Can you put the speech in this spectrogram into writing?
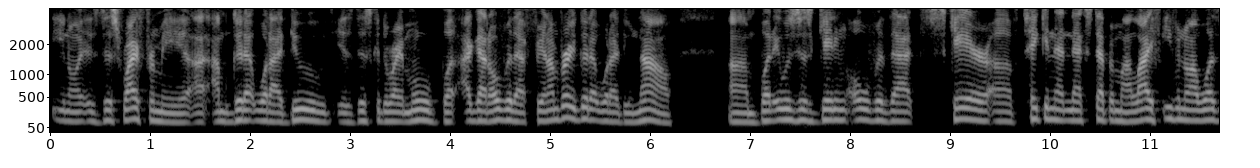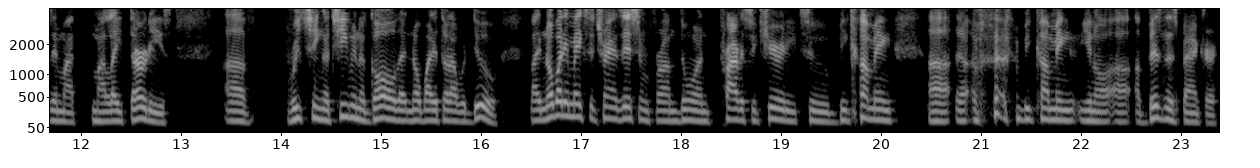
you know, is this right for me? I, I'm good at what I do. Is this the right move? But I got over that fear, and I'm very good at what I do now. Um, but it was just getting over that scare of taking that next step in my life, even though I was in my my late 30s, of reaching achieving a goal that nobody thought I would do. Like nobody makes a transition from doing private security to becoming uh, becoming you know a, a, business banker.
